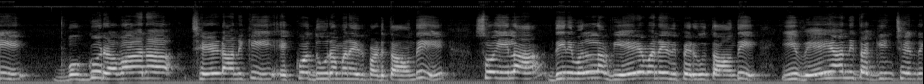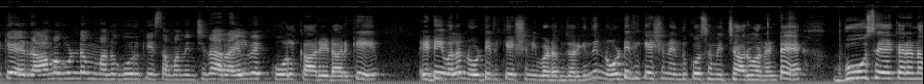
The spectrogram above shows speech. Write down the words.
ఈ బొగ్గు రవాణా చేయడానికి ఎక్కువ దూరం అనేది పడుతూ ఉంది. సో ఇలా దీనివల్ల వ్యయం అనేది పెరుగుతూ ఉంది. ఈ వ్యయాన్ని తగ్గించేందుకే రామగుండం మనుగూరుకి సంబంధించిన రైల్వే కోల్ కారిడార్కి ఇటీవల నోటిఫికేషన్ ఇవ్వడం జరిగింది. నోటిఫికేషన్ ఎందుకోసం ఇచ్చారు అని అంటే భూసేకరణ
